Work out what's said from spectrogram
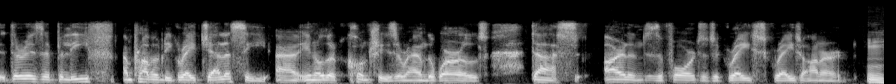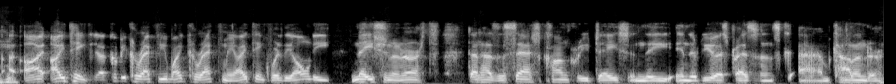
there is a belief and probably great jealousy uh, in other countries around the world that Ireland is afforded a great great honor mm-hmm. I, I think I could be correct you might correct me I think we're the only nation on earth that has a set concrete date in the in the US president's um, calendar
